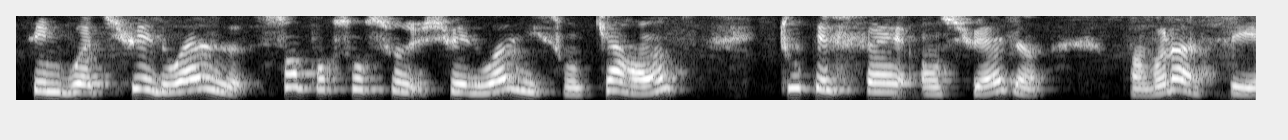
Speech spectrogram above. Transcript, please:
c'est une boîte suédoise, 100% suédoise. Ils sont 40. Tout est fait en Suède. Enfin voilà, c'est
